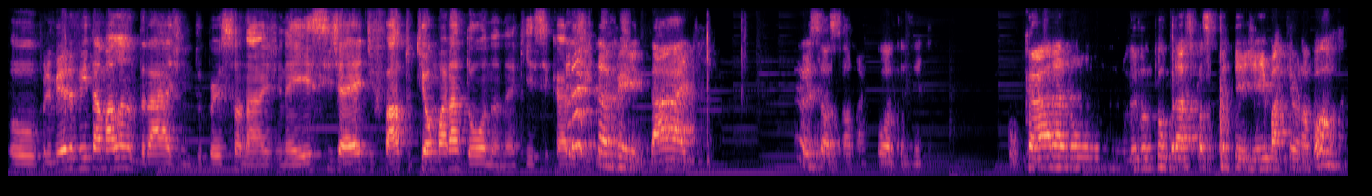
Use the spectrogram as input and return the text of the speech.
o primeiro vem da malandragem do personagem, né? Esse já é de fato que é o Maradona, né? Que esse cara. É Na verdade, olha só só uma foto aqui. O cara não levantou o braço para se proteger e bateu na bola?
